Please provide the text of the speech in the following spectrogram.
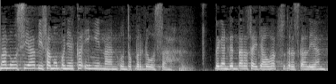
Manusia bisa mempunyai keinginan untuk berdosa. Dengan gentar saya jawab, saudara sekalian,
